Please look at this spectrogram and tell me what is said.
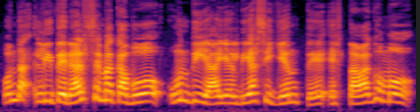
Onda, literal se me acabó un día y al día siguiente estaba como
